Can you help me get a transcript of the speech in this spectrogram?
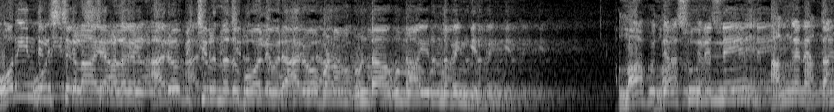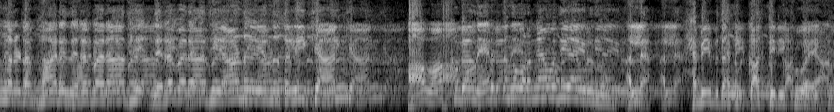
ഓറിയന്റലിസ്റ്റുകളായ ആളുകൾ ആരോപിച്ചിരുന്നത് പോലെ ഒരു ആരോപണം ഉണ്ടാകുമായിരുന്നുവെങ്കിൽ അള്ളാഹുന്റെ റസൂലിനെ അങ്ങനെ തങ്ങളുടെ ഭാര്യ നിരപരാധി നിരപരാധിയാണ് എന്ന് തെളിയിക്കാൻ ആ വാക്കുകൾ നേരത്തെ പറഞ്ഞാൽ മതിയായിരുന്നു. അല്ല അല്ല. ഹബീബ് തങ്ങൾ കാത്തിരിക്കുകയാണ്.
